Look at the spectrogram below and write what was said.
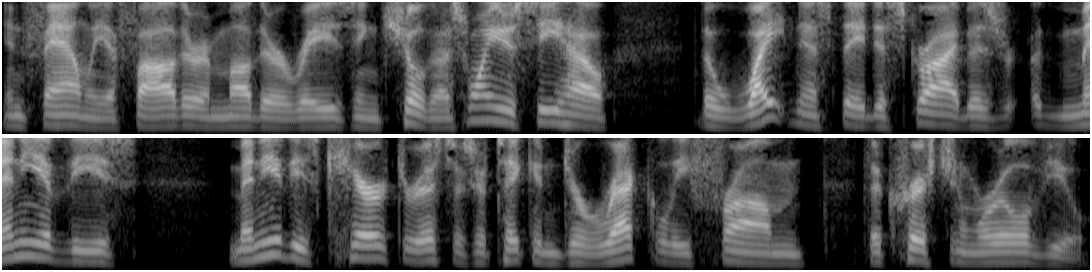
and family, a father and mother raising children. I just want you to see how the whiteness they describe is many of these many of these characteristics are taken directly from the Christian worldview.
